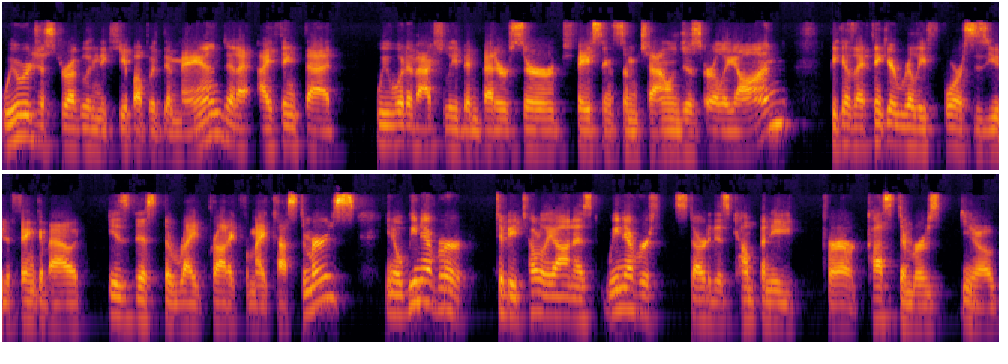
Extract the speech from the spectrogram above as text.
we were just struggling to keep up with demand. And I, I think that we would have actually been better served facing some challenges early on because I think it really forces you to think about is this the right product for my customers? You know, we never, to be totally honest, we never started this company for our customers. You know,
